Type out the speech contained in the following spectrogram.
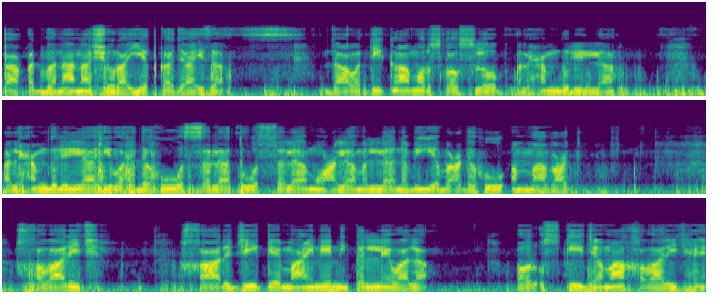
طاقت بنانا شرائیت کا جائزہ۔ دعوتی کام اور اس کا اسلوب۔ الحمد للہ الحمد للہ وحدہ والصلاة والسلام علی من لا نبی بعدہ اما بعد۔ خوارج۔ خارجی کے معنی نکلنے والا۔ اور اس کی جمع خوارج ہیں۔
